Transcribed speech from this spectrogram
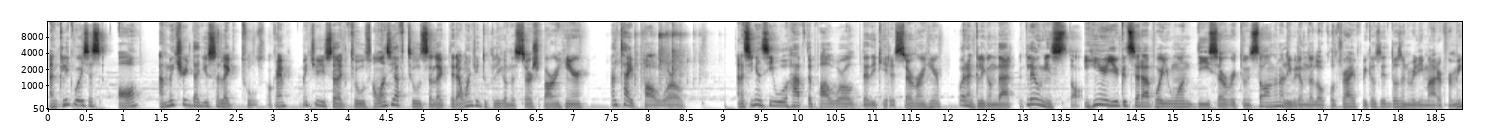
and click where it says all and make sure that you select tools, okay? Make sure you select tools. And once you have tools selected, I want you to click on the search bar in here and type Palworld. And as you can see, we'll have the Palworld dedicated server in here. Go ahead and click on that and click on install. In here, you could set up where you want the server to install. I'm gonna leave it on the local drive because it doesn't really matter for me.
